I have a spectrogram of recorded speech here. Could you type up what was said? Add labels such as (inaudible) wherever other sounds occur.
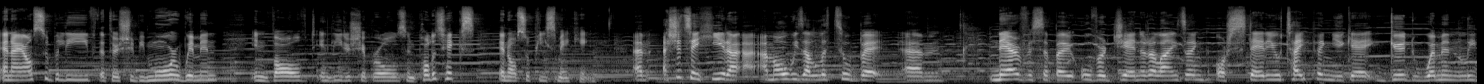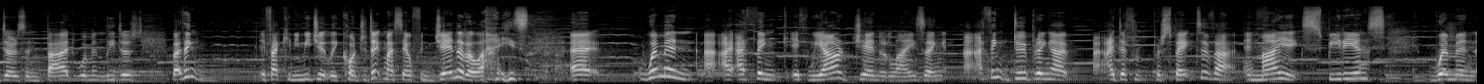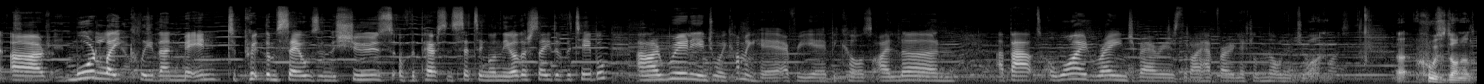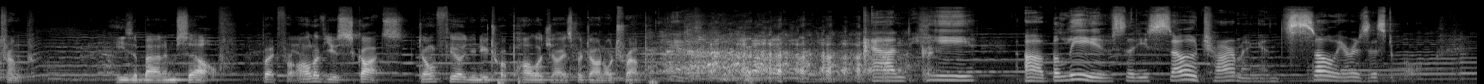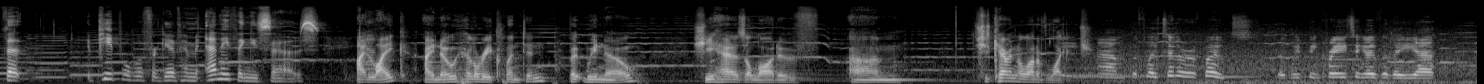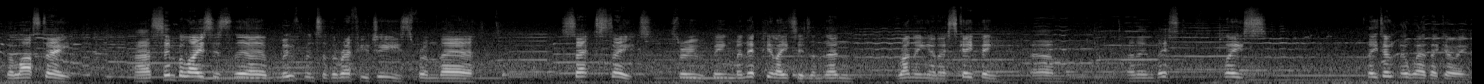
and I also believe that there should be more women involved in leadership roles in politics and also peacemaking. Um, I should say here, I, am always a little bit um, nervous about overgeneralising or stereotyping. You get good women leaders and bad women leaders. But I think if I can immediately contradict myself and generalise, (laughs) uh, women, I, I, think, if we are generalising, I think do bring a, a different perspective. Uh, in my experience, women are more likely than men to put themselves in the shoes of the person sitting on the other side of the table. I really enjoy coming here every year because I learn about a wide range of areas that I have very little knowledge of. Uh, who's Donald Trump? He's about himself. But for all of you Scots, don't feel you need to apologize for Donald Trump. (laughs) and he uh, believes that he's so charming and so irresistible that people will forgive him anything he says. I like, I know Hillary Clinton, but we know she has a lot of, um, she's carrying a lot of luggage. Um, the flotilla of boats that we've been creating over the, uh, the last day uh, symbolises the movement of the refugees from their set state through being manipulated and then running and escaping. Um, and in this place, they don't know where they're going.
